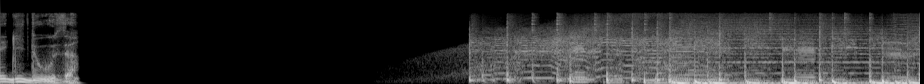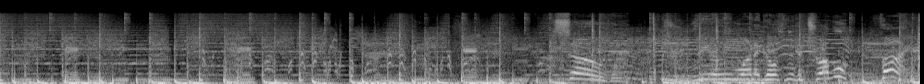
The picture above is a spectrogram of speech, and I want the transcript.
Peggy 12. So, you really want to go through the trouble? Fine.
